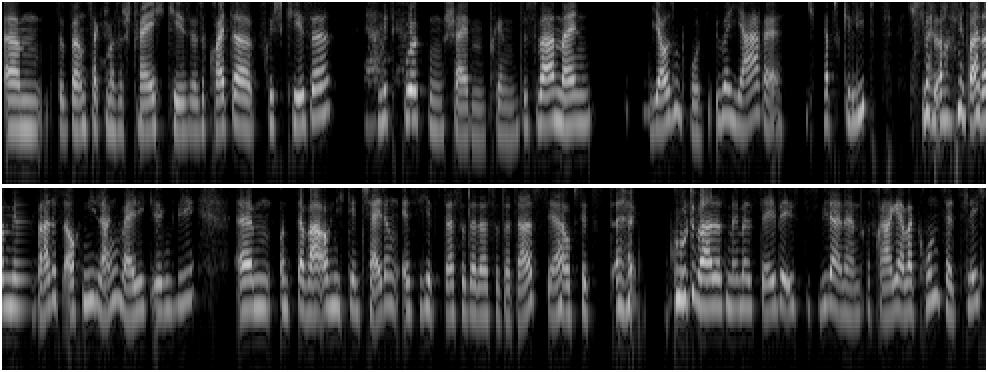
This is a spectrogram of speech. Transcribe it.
ähm, so bei uns sagt man so Streichkäse, also Kräuterfrischkäse ja. mit Gurkenscheiben drin. Das war mein Jausenbrot über Jahre. Ich habe es geliebt. Ich weiß auch nicht, war, mir war das auch nie langweilig irgendwie. Ähm, und da war auch nicht die Entscheidung, esse ich jetzt das oder das oder das. Ja, ob es jetzt äh, gut war, dass man immer dasselbe isst, ist wieder eine andere Frage. Aber grundsätzlich,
